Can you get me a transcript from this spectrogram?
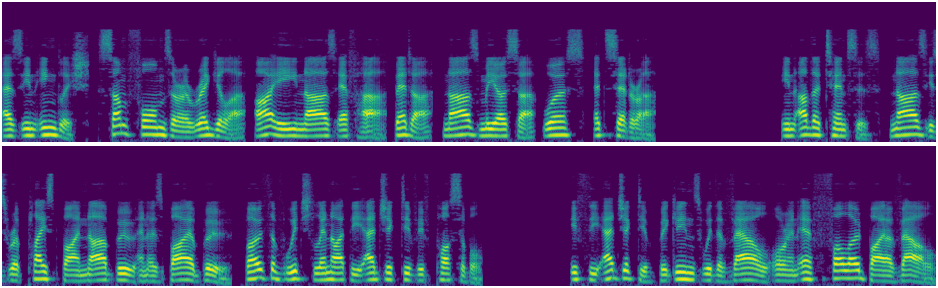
As in English, some forms are irregular, i.e. nas fha better, nas miosa worse, etc. In other tenses, nas is replaced by na bu and as by both of which lenite the adjective if possible. If the adjective begins with a vowel or an f followed by a vowel,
